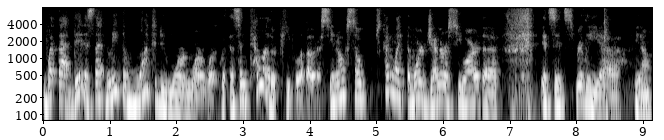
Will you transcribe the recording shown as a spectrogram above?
what that did is that made them want to do more and more work with us and tell other people about us you know? So it's kind of like the more generous you are the it's it's really uh, you know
